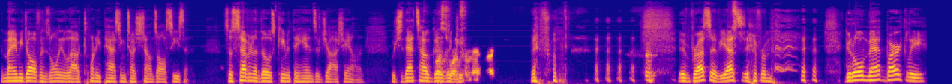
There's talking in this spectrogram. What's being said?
The Miami Dolphins only allowed 20 passing touchdowns all season. So seven of those came at the hands of Josh Allen, which that's how good Plus of a one ga- from Matt from impressive. Yes from good old matt barkley.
